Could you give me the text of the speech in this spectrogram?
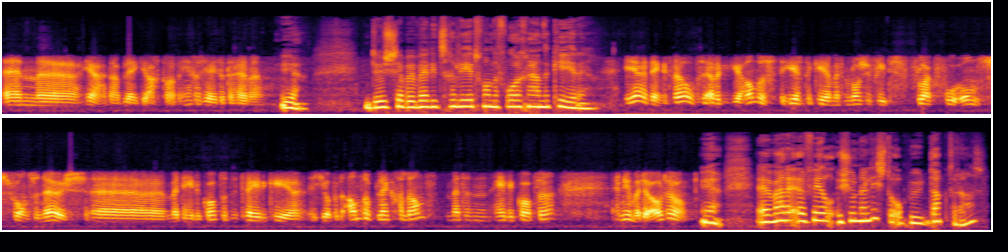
En uh, ja, daar bleek je achteraf ingezeten te hebben. Ja, dus hebben we wel iets geleerd van de voorgaande keren? Ja, ik denk het wel. Het was elke keer anders. De eerste keer met Milosevic vlak voor ons, voor onze neus, uh, met de helikopter. De tweede keer is hij op een andere plek geland met een helikopter. En nu met de auto. Ja. Uh, waren er veel journalisten op uw dakterras?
